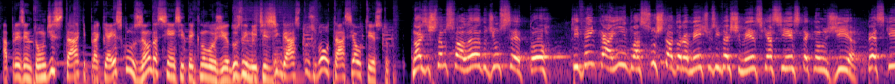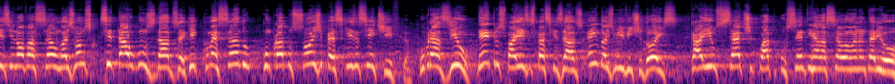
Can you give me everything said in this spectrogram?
apresentou um destaque para que a exclusão da ciência e tecnologia dos limites de gastos voltasse ao texto. Nós estamos falando de um setor que vem caindo assustadoramente os investimentos que a ciência e tecnologia, pesquisa e inovação. Nós vamos citar alguns dados aqui, começando com produções de pesquisa científica. O Brasil, dentre os países pesquisados em 2022, caiu 7,4% em relação ao ano anterior.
